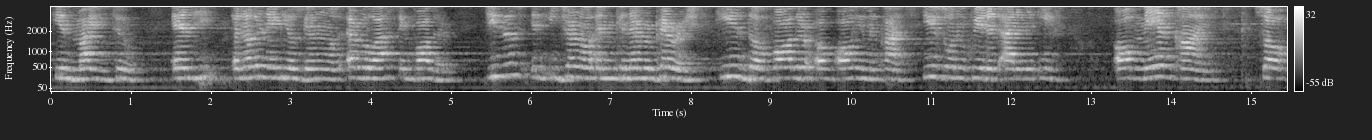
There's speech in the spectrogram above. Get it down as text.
He is mighty too. And he, another name he was given was Everlasting Father. Jesus is eternal and can never perish. He is the Father of all humankind. He is the one who created Adam and Eve, all mankind. So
